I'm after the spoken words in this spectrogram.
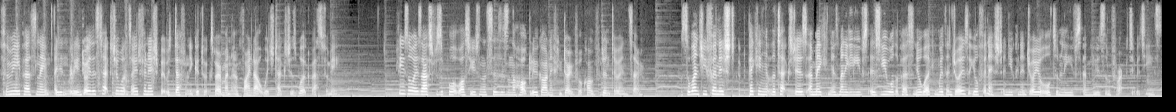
For me personally, I didn't really enjoy this texture once I had finished, but it was definitely good to experiment and find out which textures work best for me. Please always ask for support whilst using the scissors and the hot glue gun if you don't feel confident doing so. So once you've finished picking the textures and making as many leaves as you or the person you're working with enjoys, that you're finished and you can enjoy your autumn leaves and use them for activities.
